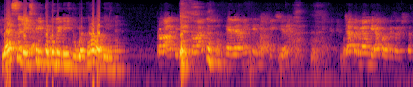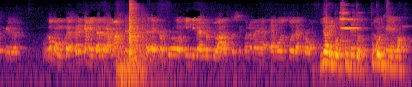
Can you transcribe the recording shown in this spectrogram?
Le S le hai scritte come dei due, però va bene. Provateci, provateci perché è veramente difficile. Già per me è un miracolo che sono riuscita a scrivere. Comunque, praticamente, allora, Masterclass è proprio il livello più alto, secondo me, è molto da pro. Io arrivo subito, tu continua.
